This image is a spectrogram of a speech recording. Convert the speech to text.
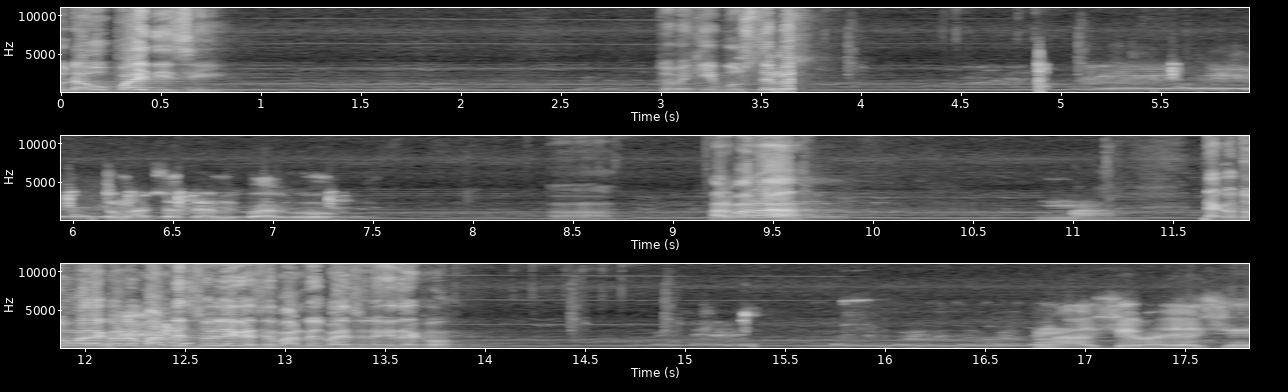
দুটা উপায় দিছি। তুমি কি বুঝতে পেরে তোমার সাথে আমি পারব। পারবা না? না। দেখো তোমার এখানে বান্ডিল চলে গেছে। বান্ডিল পাইছো নাকি দেখো? না আইসে ভাই আইসে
